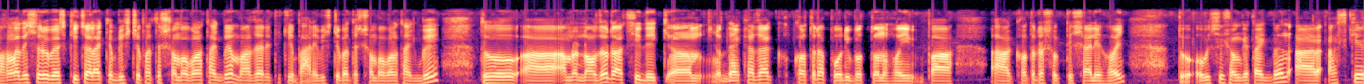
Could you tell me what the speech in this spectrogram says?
বাংলাদেশেরও বেশ কিছু এলাকায় বৃষ্টিপাতের সম্ভাবনা থাকবে, মাঝারি থেকে ভারী বৃষ্টিপাতের সম্ভাবনা থাকবে। তো আমরা নজর রাখছি দেখা যাক কতটা পরিবর্তন হয় বা কতটা শক্তিশালী হয়। তো অবশ্যই সঙ্গে থাকবেন। আর আজকের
